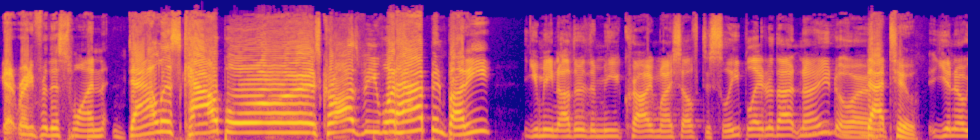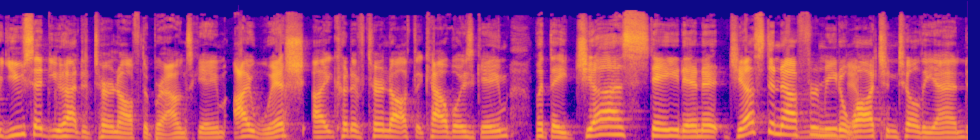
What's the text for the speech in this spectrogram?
get ready for this one. Dallas Cowboys, Crosby. What happened, buddy? You mean other than me crying myself to sleep later that night? Or That too. You know, you said you had to turn off the Browns game. I wish I could have turned off the Cowboys game, but they just stayed in it just enough for me to mm, Yeah. watch until the end.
